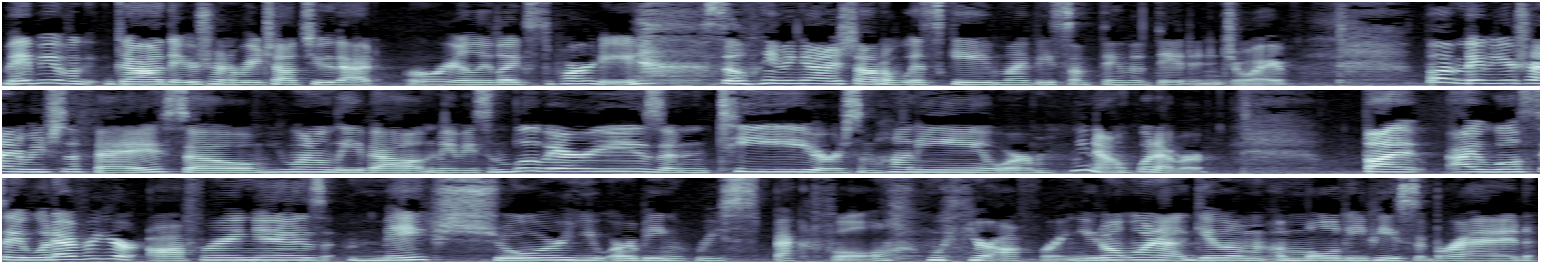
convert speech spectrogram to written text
maybe you have a god that you're trying to reach out to that really likes to party. so, leaving out a shot of whiskey might be something that they'd enjoy. but maybe you're trying to reach the Fae, so you want to leave out maybe some blueberries and tea or some honey or, you know, whatever. But I will say, whatever your offering is, make sure you are being respectful with your offering. You don't want to give them a moldy piece of bread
